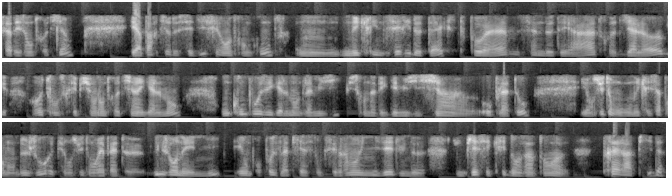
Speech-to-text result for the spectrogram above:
faire des entretiens. Et à partir de ces différentes rencontres, on, écrit une série de textes, poèmes, scènes de théâtre, dialogues, retranscriptions d'entretiens également. On compose également de la musique, puisqu'on est avec des musiciens euh, au plateau. Et ensuite, on, écrit ça pendant deux jours, et puis ensuite, on répète euh, une journée et demie, et on propose la pièce. Donc c'est vraiment une idée d'une d'une pièce écrite dans un temps euh, très rapide,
